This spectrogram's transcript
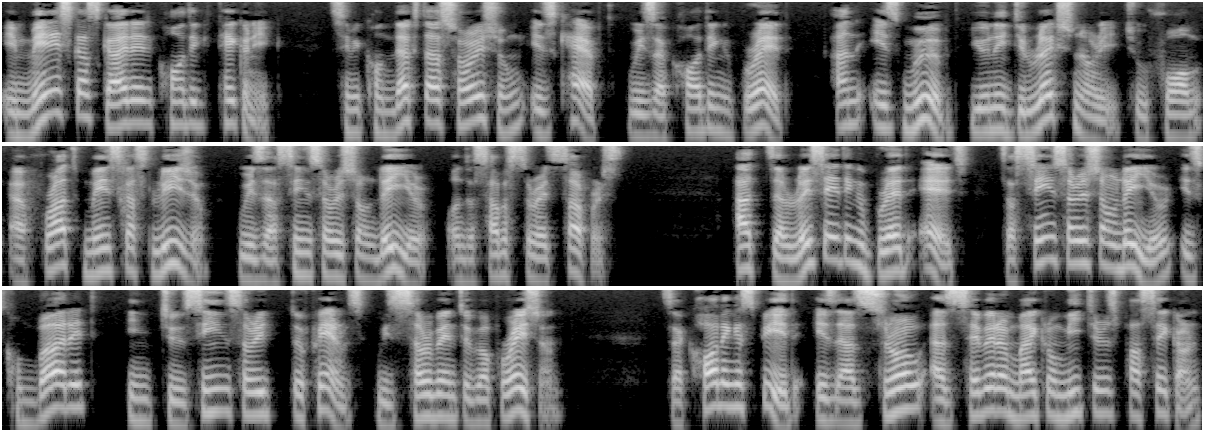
In meniscus guided coating technique, semiconductor solution is kept with a coating blade and is moved unidirectionally to form a flat meniscus region with a thin solution layer on the substrate surface. At the receding blade edge, the thin solution layer is converted into thin solid films with solvent evaporation. The coating speed is as slow as several micrometers per second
